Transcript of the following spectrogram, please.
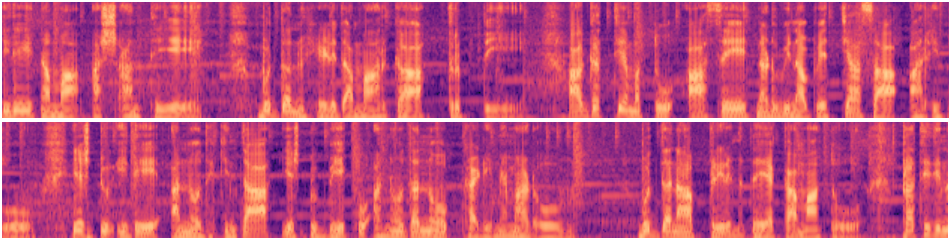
ಇದೇ ನಮ್ಮ ಅಶಾಂತಿ. ಬುದ್ಧನು ಹೇಳಿದ ಮಾರ್ಗ ತೃಪ್ತಿ. ಅಗತ್ಯ ಮತ್ತು ಆಸೆ ನಡುವಿನ ವ್ಯತ್ಯಾಸ ಅರಿವು. ಎಷ್ಟು ಇದೆ ಅನ್ನೋದಕ್ಕಿಂತ ಎಷ್ಟು ಬೇಕು ಅನ್ನೋದನ್ನು ಕಡಿಮೆ ಮಾಡು. ಬುದ್ಧನ ಪ್ರೇರಣಾದಾಯಕ ಮಾತು. ಪ್ರತಿದಿನ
